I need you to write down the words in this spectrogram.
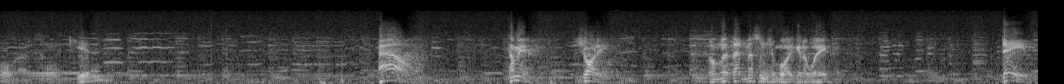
Oh, I was only kidding. Al! Come here. Shorty. Don't let that messenger boy get away. Dave.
